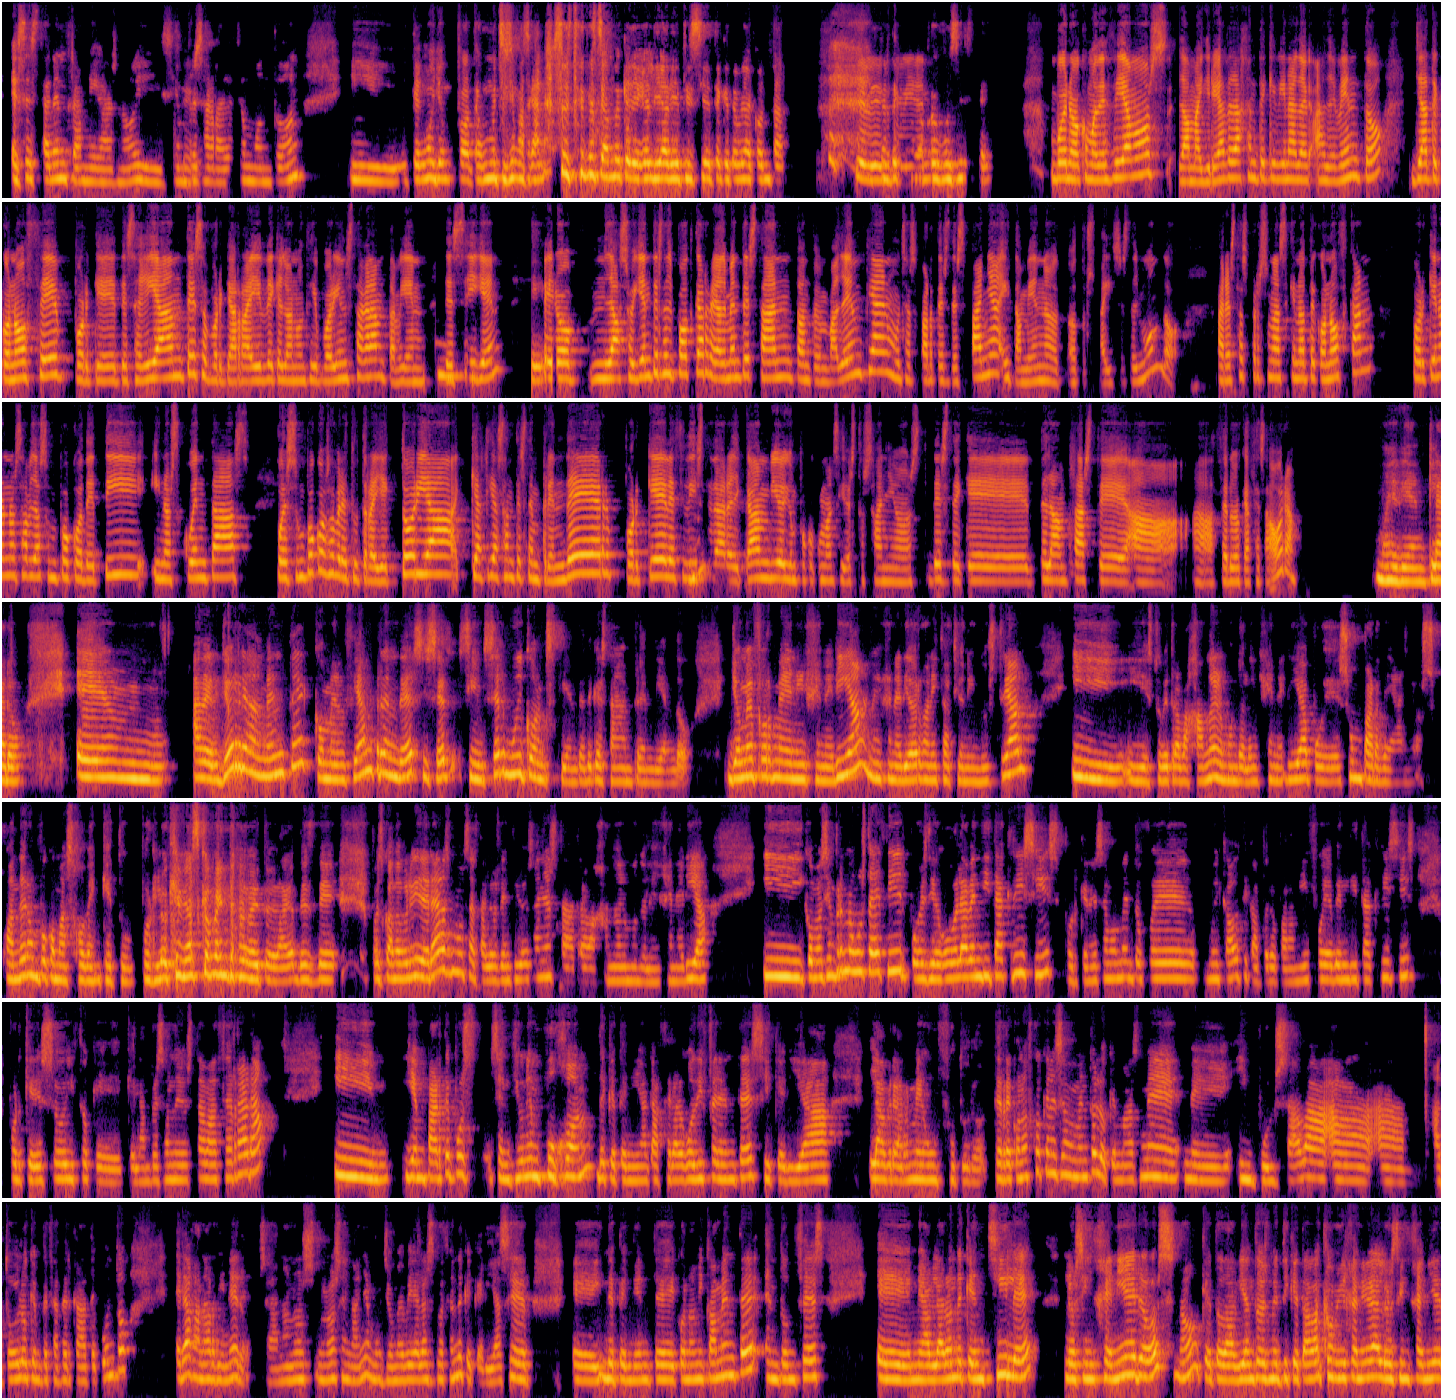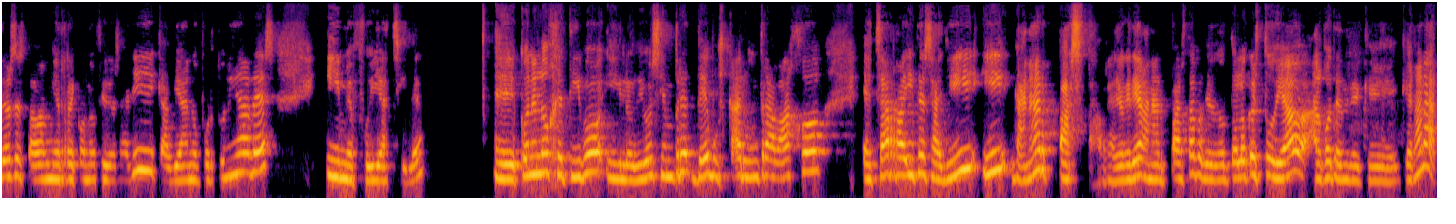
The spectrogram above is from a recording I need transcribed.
es estar entre amigas, ¿no? Y siempre se agradece un montón. Y tengo yo tengo muchísimas ganas, estoy deseando que llegue el día 17 que te voy a contar. Qué bien, qué bien. propusiste. Bueno, como decíamos, la mayoría de la gente que viene al, evento ya te conoce porque te seguía antes o porque a raíz de que lo anuncié por Instagram también te siguen. Pero las oyentes del podcast realmente están tanto en Valencia, en muchas partes de España y también en otros países del mundo. Para estas personas que no te conozcan, ¿por qué no nos hablas un poco de ti y nos cuentas pues un poco sobre tu trayectoria, qué hacías antes de emprender, por qué decidiste dar el cambio y un poco cómo han sido estos años desde que te lanzaste a, hacer lo que haces ahora. Muy bien, claro. Em, a ver, yo realmente comencé a emprender sin ser, sin ser, muy consciente de que estaba emprendiendo. Yo me formé en ingeniería, en ingeniería de organización industrial, y, estuve trabajando en el mundo de la ingeniería pues un par de años, cuando era un poco más joven que tú, por lo que me has comentado de tu edad. Desde pues, cuando volví de Erasmus hasta los 22 años estaba trabajando en el mundo de la ingeniería. Y como siempre me gusta decir, pues llegó la bendita crisis, porque en ese momento fue muy caótica, pero para mí fue bendita crisis, porque eso hizo que, que la empresa donde yo estaba cerrara y, en parte pues sentí un empujón de que tenía que hacer algo diferente si quería labrarme un futuro. Te reconozco que en ese momento lo que más me, impulsaba a, todo lo que empecé a hacer cada te cuento era ganar dinero. O sea, no nos, engañemos, yo me veía la situación de que quería ser eh, independiente económicamente, entonces eh, me hablaron de que en Chile los ingenieros, ¿no? que todavía entonces me etiquetaba como ingeniera, los ingenieros estaban bien reconocidos allí, que habían oportunidades y me fui a Chile. Eh, con el objetivo, y lo digo siempre, de buscar un trabajo, echar raíces allí y ganar pasta. O sea, yo quería ganar pasta porque todo lo que he estudiado, algo tendré que, que ganar.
